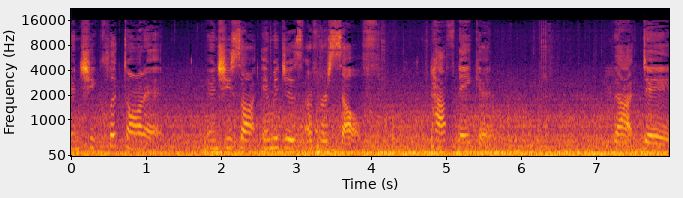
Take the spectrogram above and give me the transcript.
And she clicked on it and she saw images of herself half naked that day,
